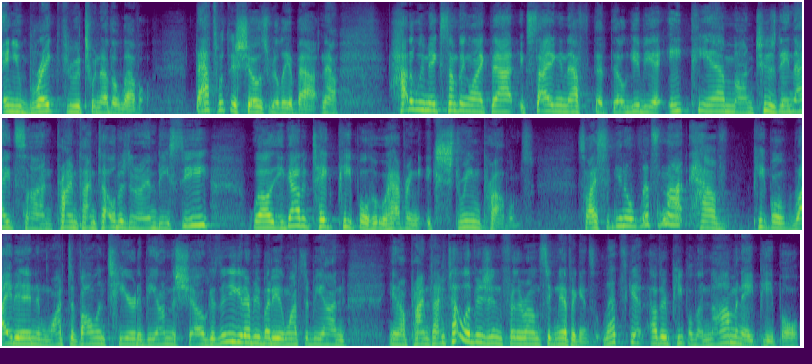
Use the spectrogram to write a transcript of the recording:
and you break through to another level. That's what this show is really about. Now, how do we make something like that exciting enough that they'll give you at 8 p.m. on Tuesday nights on primetime television on NBC? Well, you got to take people who are having extreme problems. So I said, you know, let's not have people write in and want to volunteer to be on the show because then you get everybody who wants to be on, you know, primetime television for their own significance. Let's get other people to nominate people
